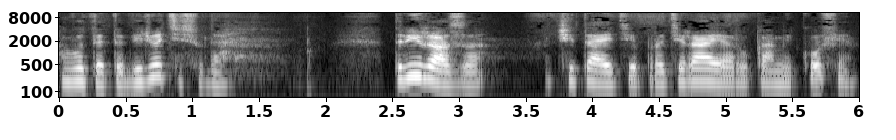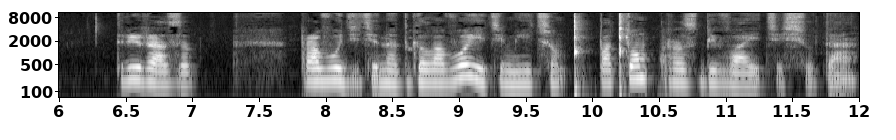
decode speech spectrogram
Вот это берете сюда. Три раза читаете, протирая руками кофе. Три раза проводите над головой этим яйцом, потом разбиваете сюда.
